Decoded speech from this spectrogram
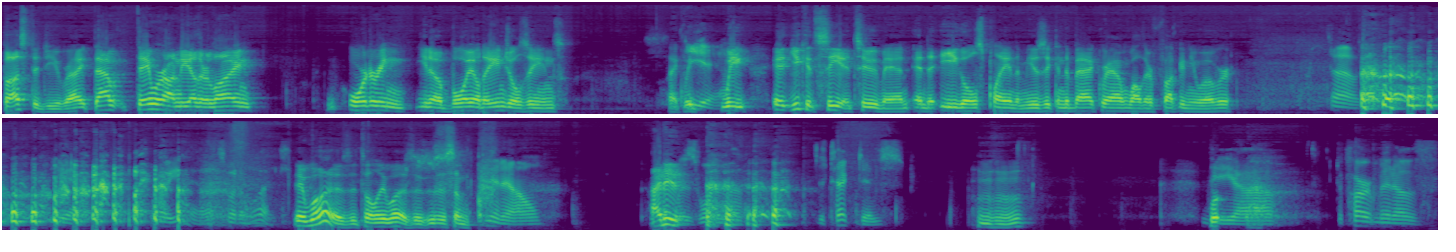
busted you, right? That they were on the other line, ordering you know boiled angel zines. Like we Yeah. we it, you could see it too, man. And the Eagles playing the music in the background while they're fucking you over. Oh, yeah. Oh, yeah, that's what it was. It was. It totally was. It was just some. You know, I didn't. was one of the detectives, Mm-hmm. the uh, Department of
